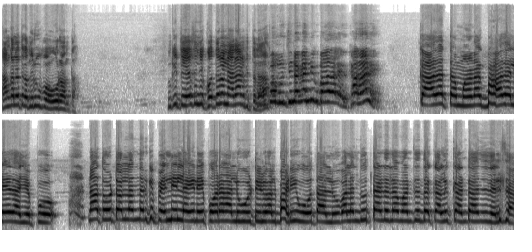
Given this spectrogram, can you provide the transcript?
సంకలెత్తుక తిరిగిపో ఊరంతా. ఇంక ఇటు వేసి నీ కొద్దిగా నాదా ముంచినా కానీ నీకు బాధ లేదు కదానే కాదత్తమ్మా నాకు బాధ లేదా చెప్పు. నా తోటోళ్ళందరికీ పెళ్ళిళ్ళు అయినాయి పోరగాళ్ళు ఊటీలు వాళ్ళు బడి పోతాళ్ళు వాళ్ళని చూస్తాంటే నా మనసంతా కలుక్కంటా అని తెలుసా?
